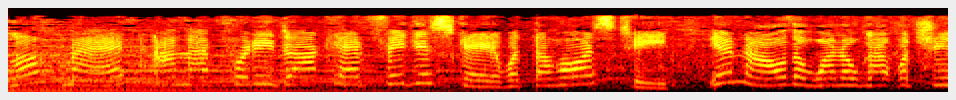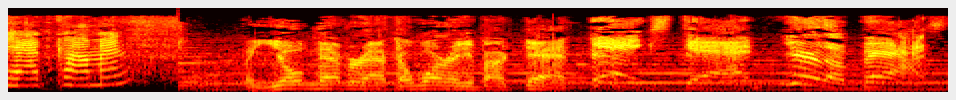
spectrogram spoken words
Look, Meg, I'm that pretty dark-haired figure skater with the horse teeth. You know, the one who got what she had coming. But you'll never have to worry about that. Thanks, Dad. You're the best.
